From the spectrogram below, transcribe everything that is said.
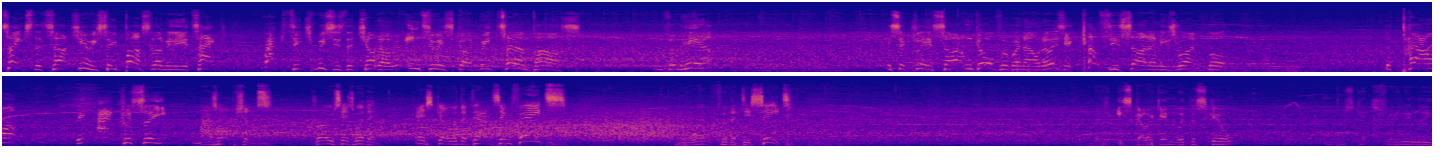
Takes the touch. Here we see Barcelona in the attack. Rakitic misses the Chado into Isco. Return pass. And from here, it's a clear sight and goal for Ronaldo as it cuts inside on his right foot. The power, the accuracy. has options. Kroos is with him. Isco with the dancing feet. And went for the deceit. Isco again with the skill. And Busquets feeling the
